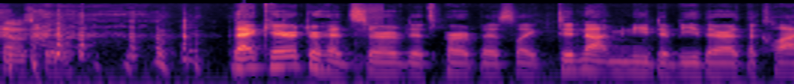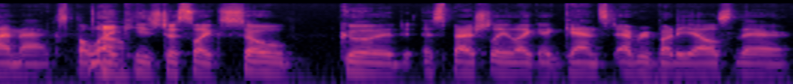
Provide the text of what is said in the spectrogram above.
That was cool. that character had served its purpose like did not need to be there at the climax but like No. he's just like so good especially like against everybody else there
